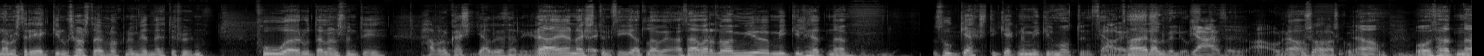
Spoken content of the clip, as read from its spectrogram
nánast reikin úr sjálfstæðarflokknum hérna eftir hrun púaður út af landsfundi Það var nú kannski ekki alveg þannig já, já, næstum því allavega það var allavega mjög mikil hérna þú gekkst í gegnum mikil mótun já. það er alveg ljós Já, það- á, nokkuð svo það sko. Já, og þarna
